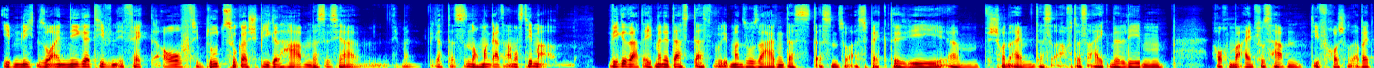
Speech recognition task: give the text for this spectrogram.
eben nicht so einen negativen Effekt auf die Blutzuckerspiegel haben. Das ist ja, ich meine, wie gesagt, das ist nochmal ein ganz anderes Thema. Wie gesagt, ich meine, das, das würde man so sagen, dass das sind so Aspekte, die ähm, schon einem das auf das eigene Leben auch einen Einfluss haben, die Forschungsarbeit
